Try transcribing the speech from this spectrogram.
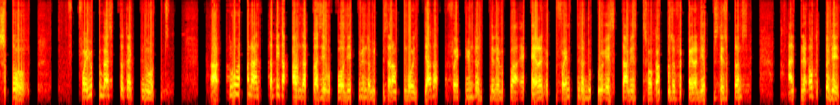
So, for you guys to take note, uh, $230,000 was given to Mr. Rambo Jada for him to deliver a, for him to do a service for council for radio stations and up to date.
